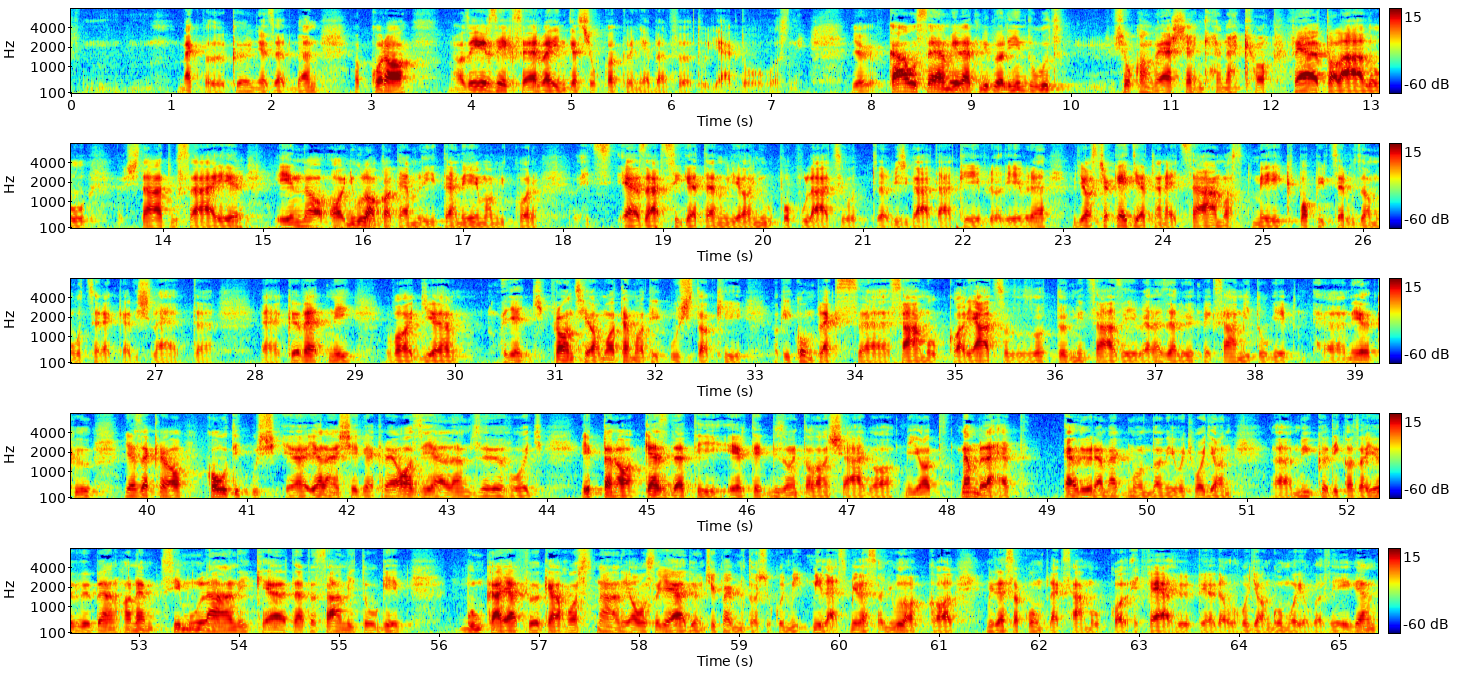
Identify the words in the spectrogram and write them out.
megfelelő környezetben, akkor a, az érzékszerveink ezt sokkal könnyebben föl tudják dolgozni. A káosz elmélet miből indult, sokan versengenek a feltaláló státuszáért. Én a, a nyulakat említeném, amikor egy elzárt szigeten ugye a nyúl populációt vizsgálták évről évre. Ugye az csak egyetlen egy szám, azt még papírceruza módszerekkel is lehet eh, követni, vagy eh, vagy egy francia matematikust, aki, aki komplex számokkal játszott több mint száz évvel ezelőtt, még számítógép nélkül. Ugye ezekre a kaotikus jelenségekre az jellemző, hogy éppen a kezdeti érték bizonytalansága miatt nem lehet előre megmondani, hogy hogyan működik az a jövőben, hanem szimulálni kell, tehát a számítógép munkáját föl kell használni ahhoz, hogy eldöntsük, megmutassuk, hogy mi, mi lesz, mi lesz a nyulakkal, mi lesz a komplex számokkal, egy felhő például hogyan gomolyog az égen,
